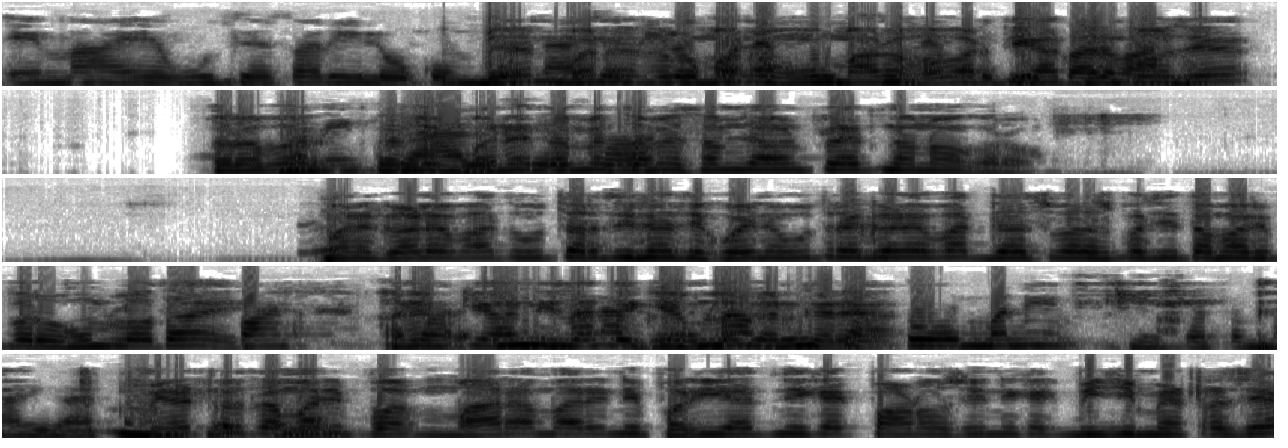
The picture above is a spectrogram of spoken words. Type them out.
એમાં એવું છે સર એ લોકો બેન મને હું મારો હવારથી આ ધંધો છે. બરોબર? મને તમે તમે સમજાવવાનો પ્રયત્ન ન કરો. મને ગળે વાત ઉતરતી નથી. કોઈને ઉતરે ગળે વાત દસ વર્ષ પછી તમારી પર હુમલો થાય અને કે આની સાથે કેમ લગ્ન કર્યા? તો મને જો તમારી વાત મેટર તમારી ફરિયાદની કંઈક પાડોશીની કંઈક બીજી મેટર છે?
